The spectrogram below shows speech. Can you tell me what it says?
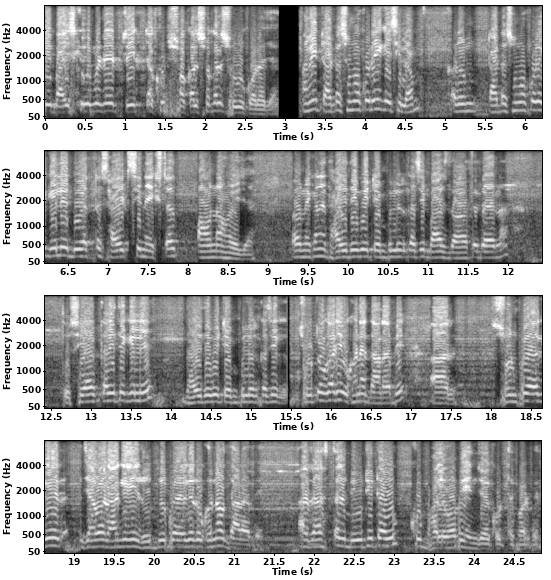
এই বাইশ কিলোমিটারের ট্রেকটা খুব সকাল সকাল শুরু করা যায়। আমি টাটা সুমো করেই গেছিলাম, কারণ টাটা সুমো করে গেলে দু একটা সাইড সিন এক্সট্রা পাওনা হয়ে যায়। কারণ এখানে ধারি দেবী টেম্পলের কাছে বাস দাঁড়াতে দেয় না। তো শেয়ার গাড়িতে গেলে ধারি দেবী টেম্পলের কাছে ছোট গাড়ি ওখানে দাঁড়াবে আর সোনপ্রয়াগের যাওয়ার আগে রুদ্রপ্রয়াগের ওখানেও দাঁড়াবে। আর রাস্তার বিউটিটাও খুব ভালোভাবে এনজয় করতে পারবেন।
